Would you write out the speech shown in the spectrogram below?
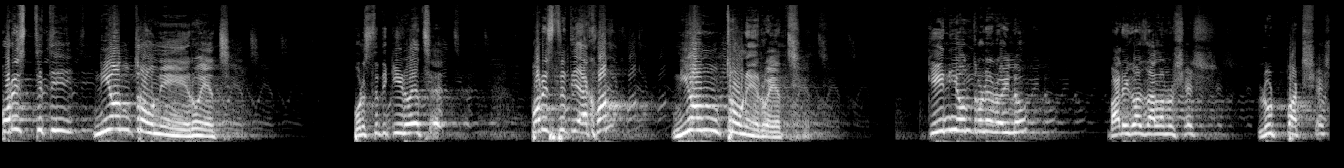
পরিস্থিতি নিয়ন্ত্রণে রয়েছে। পরিস্থিতি কি রয়েছে? পরিস্থিতি এখন নিয়ন্ত্রণে রয়েছে। কি নিয়ন্ত্রণে রইল? বাড়িঘর জ্বালানো শেষ, লুটপাট শেষ,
